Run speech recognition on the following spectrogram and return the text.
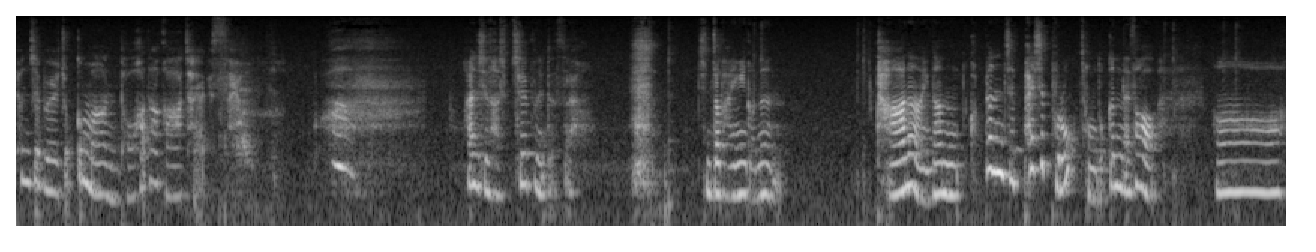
편집을 조금만 더 하다가 자야겠어요. 1시 47분이 됐어요. 진짜 다행인 거는 다는 아니다. 한 컷편집 80% 정도 끝내서 어,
